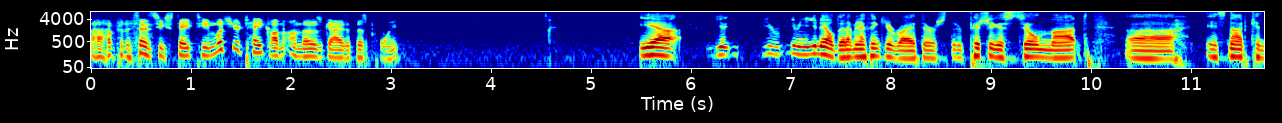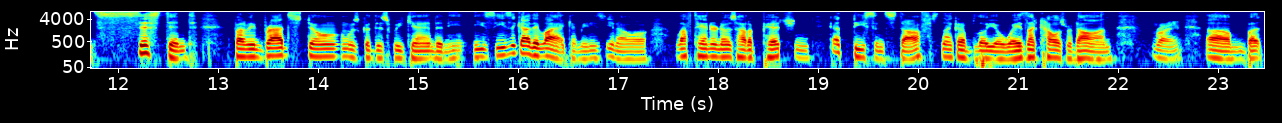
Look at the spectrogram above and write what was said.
uh, for the NC State team. What's your take on, on those guys at this point? Yeah, you, you, I mean, you nailed it. I mean, I think you're right. There's their pitching is still not, uh, it's not consistent. But I mean, Brad Stone was good this weekend, and he, he's he's a guy they like. I mean, he's you know a left-hander knows how to pitch and got decent stuff. It's not going to blow you away. It's not Carlos Rodon, Right. Um, but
